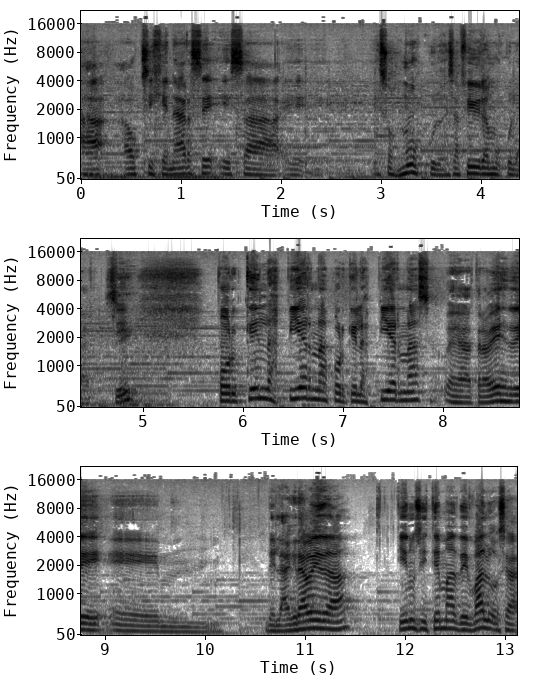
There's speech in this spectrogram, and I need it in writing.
a- a oxigenarse esa, eh, esos músculos, esa fibra muscular. ¿sí? Sí. ¿Por qué en las piernas? Porque las piernas, eh, a través de, eh, de la gravedad, tiene un sistema de válvulas, o sea,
